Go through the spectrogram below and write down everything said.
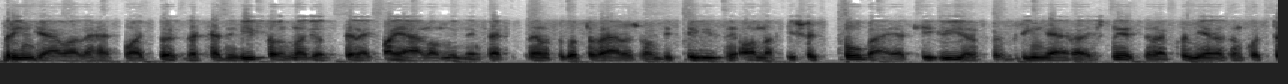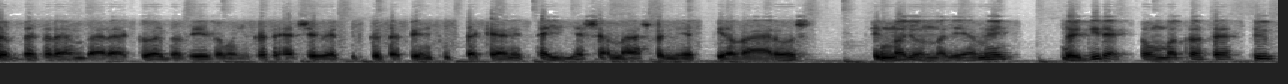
bringával lehet majd közlekedni, viszont nagyon tényleg ajánlom mindenkinek, nem tudott a városban biciklizni, annak is, hogy próbálja ki, üljön fel bringára, és nézze meg, hogy milyen az, amikor több ezer emberrel körbevéve mondjuk az Erzsébet közepén tud tekelni, teljesen máshogy néz ki a város. Egy nagyon nagy élmény, de hogy direkt szombatra tesszük,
